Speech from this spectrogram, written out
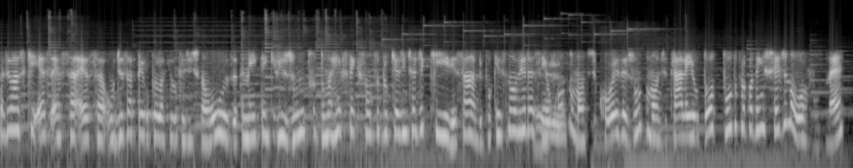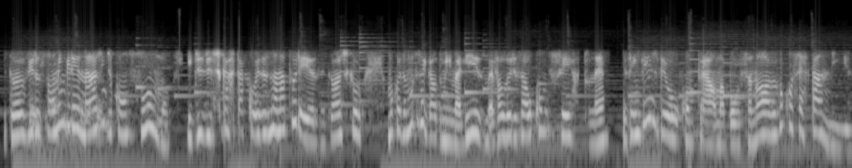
Mas eu acho que essa, essa, essa, o desapego pelo aquilo que a gente não usa também tem que vir junto de uma reflexão sobre o que a gente adquire, sabe? Porque senão vira assim, eu compro um monte de coisa, junto um monte de tralha e eu dou tudo para poder encher de novo né? Então eu viro só uma engrenagem de consumo e de descartar coisas na natureza. Então acho que uma coisa muito legal do minimalismo é valorizar o conserto, né? Em vez de eu comprar uma bolsa nova, eu vou consertar a minha.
